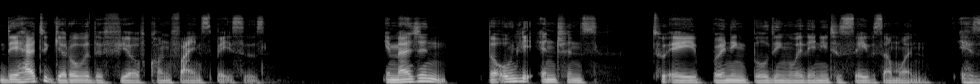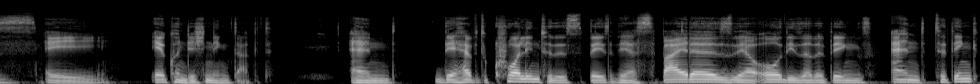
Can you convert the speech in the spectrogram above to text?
they had to get over the fear of confined spaces. Imagine the only entrance to a burning building where they need to save someone is a air conditioning duct. And they have to crawl into this space. There are spiders, there are all these other things. And to think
